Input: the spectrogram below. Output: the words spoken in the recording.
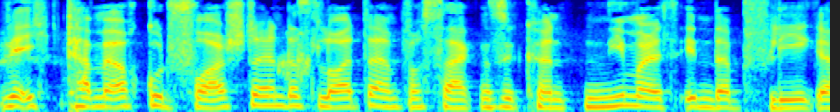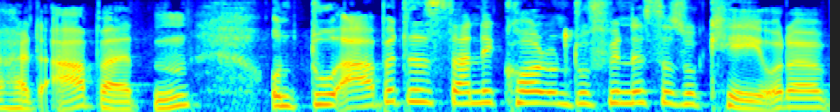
ich kann mir auch gut vorstellen, dass Leute einfach sagen, sie könnten niemals in der Pflege halt arbeiten. Und du arbeitest da, Nicole, und du findest das okay? Oder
